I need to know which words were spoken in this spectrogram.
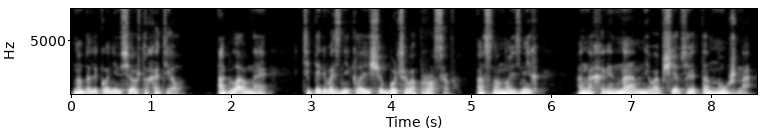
но далеко не все, что хотел. А главное, теперь возникло еще больше вопросов. Основной из них — а нахрена мне вообще все это нужно?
